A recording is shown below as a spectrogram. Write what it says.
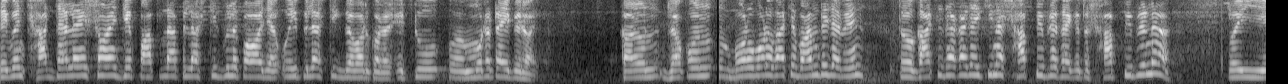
দেখবেন ছাদ ঢালাইয়ের সময় যে পাতলা প্লাস্টিকগুলো পাওয়া যায়, ওই প্লাস্টিক ব্যবহার করার, একটু মোটা টাইপের হয়। কারণ যখন বড় বড় গাছে বাঁধতে যাবেন তো গাছে দেখা যায় কি না সাপ পিঁপড়ে থাকে, তো সাপ পিঁপড়ে না ওই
